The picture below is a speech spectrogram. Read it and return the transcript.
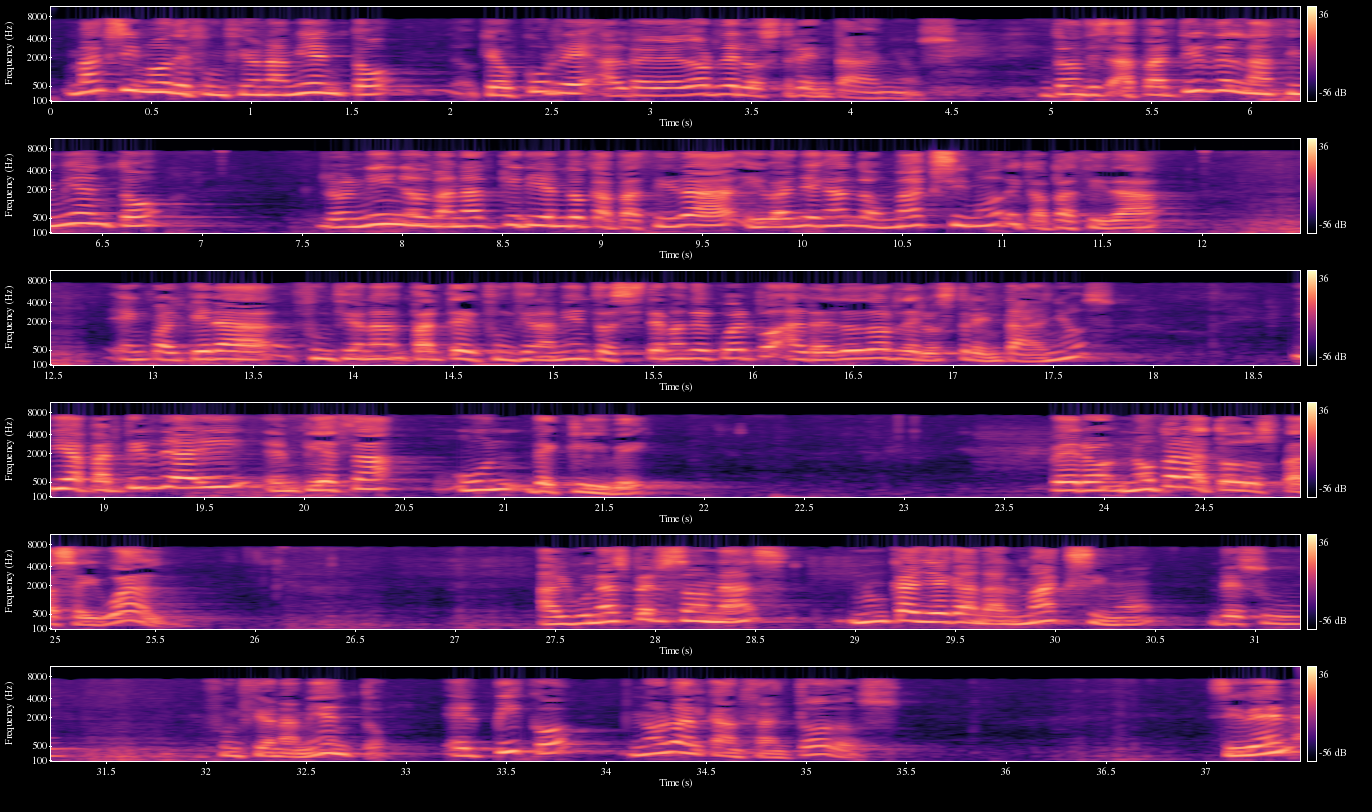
máximo de funcionamiento que ocurre alrededor de los 30 años. Entonces, a partir del nacimiento, los niños van adquiriendo capacidad y van llegando a un máximo de capacidad en cualquier parte de funcionamiento del sistema del cuerpo alrededor de los 30 años. Y a partir de ahí empieza un declive. Pero no para todos pasa igual. Algunas personas nunca llegan al máximo de su funcionamiento. El pico no lo alcanzan todos. Si ven,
